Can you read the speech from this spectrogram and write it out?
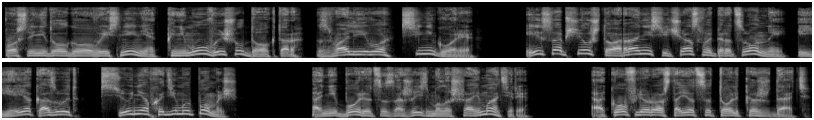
После недолгого выяснения к нему вышел доктор, звали его Синегори, и сообщил, что Арани сейчас в операционной, и ей оказывают всю необходимую помощь. Они борются за жизнь малыша и матери, а Кофлеру остается только ждать.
